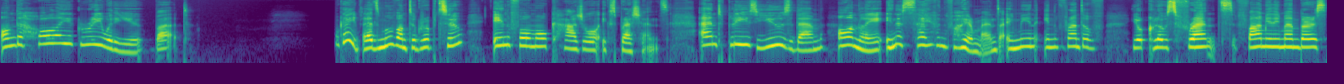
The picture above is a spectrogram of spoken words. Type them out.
On the whole, I agree with you, but. Okay, let's move on to group two informal casual expressions. And please use them only in a safe environment. I mean, in front of your close friends, family members,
